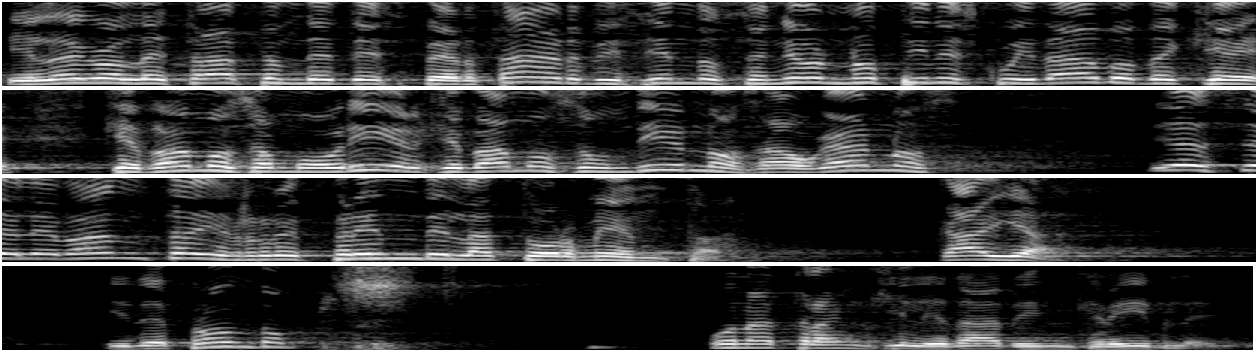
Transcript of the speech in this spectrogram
Y luego le tratan de despertar diciendo, Señor, no tienes cuidado de que, que vamos a morir, que vamos a hundirnos, ahogarnos. Y él se levanta y reprende la tormenta. Calla. Y de pronto, una tranquilidad increíble.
